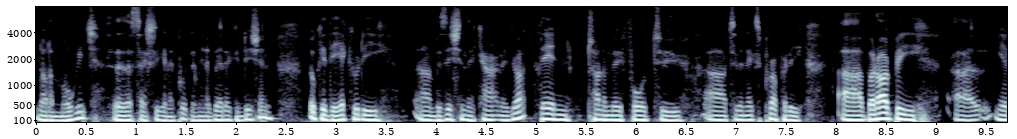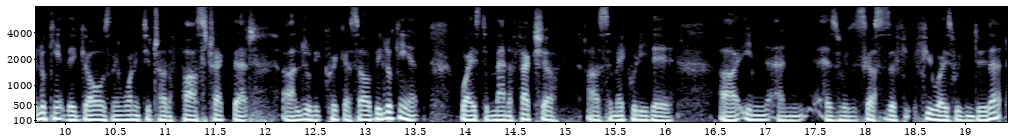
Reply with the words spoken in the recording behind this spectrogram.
not a mortgage. So that's actually going to put them in a better condition. Look at the equity um, position they currently got, then trying to move forward to uh, to the next property. Uh, but I'd be uh, you know, looking at their goals and then wanting to try to fast track that uh, a little bit quicker. So I'd be looking at ways to manufacture uh, some equity there uh, in and as we discussed, there's a f- few ways we can do that.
